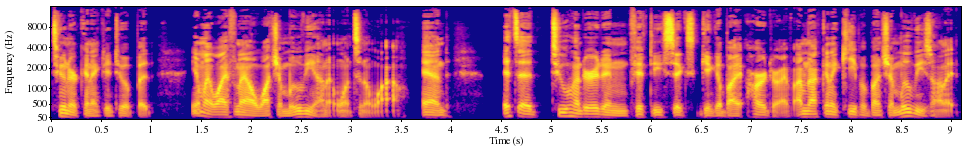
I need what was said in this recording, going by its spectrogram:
tuner connected to it, but you know, my wife and I will watch a movie on it once in a while. And it's a 256 gigabyte hard drive. I'm not going to keep a bunch of movies on it,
